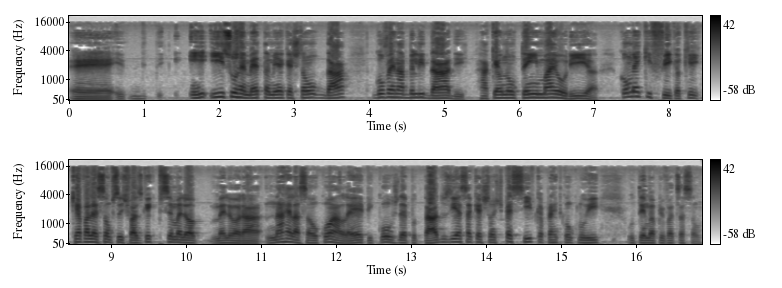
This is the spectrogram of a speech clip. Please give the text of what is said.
É, e isso remete também à questão da governabilidade. Raquel não tem maioria. Como é que fica? Que, que avaliação vocês fazem? O que, é que precisa melhor, melhorar na relação com a Alep, com os deputados e essa questão específica para a gente concluir o tema privatização?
